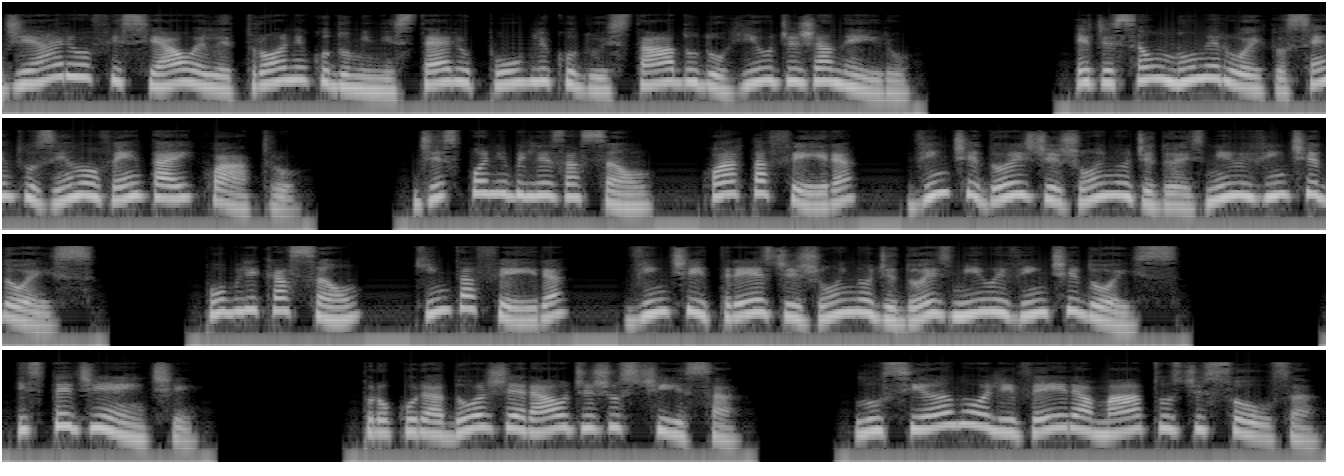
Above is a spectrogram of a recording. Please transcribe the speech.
Diário Oficial Eletrônico do Ministério Público do Estado do Rio de Janeiro. Edição número 894. Disponibilização: quarta-feira, 22 de junho de 2022. Publicação: quinta-feira, 23 de junho de 2022. Expediente: Procurador-Geral de Justiça Luciano Oliveira Matos de Souza.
